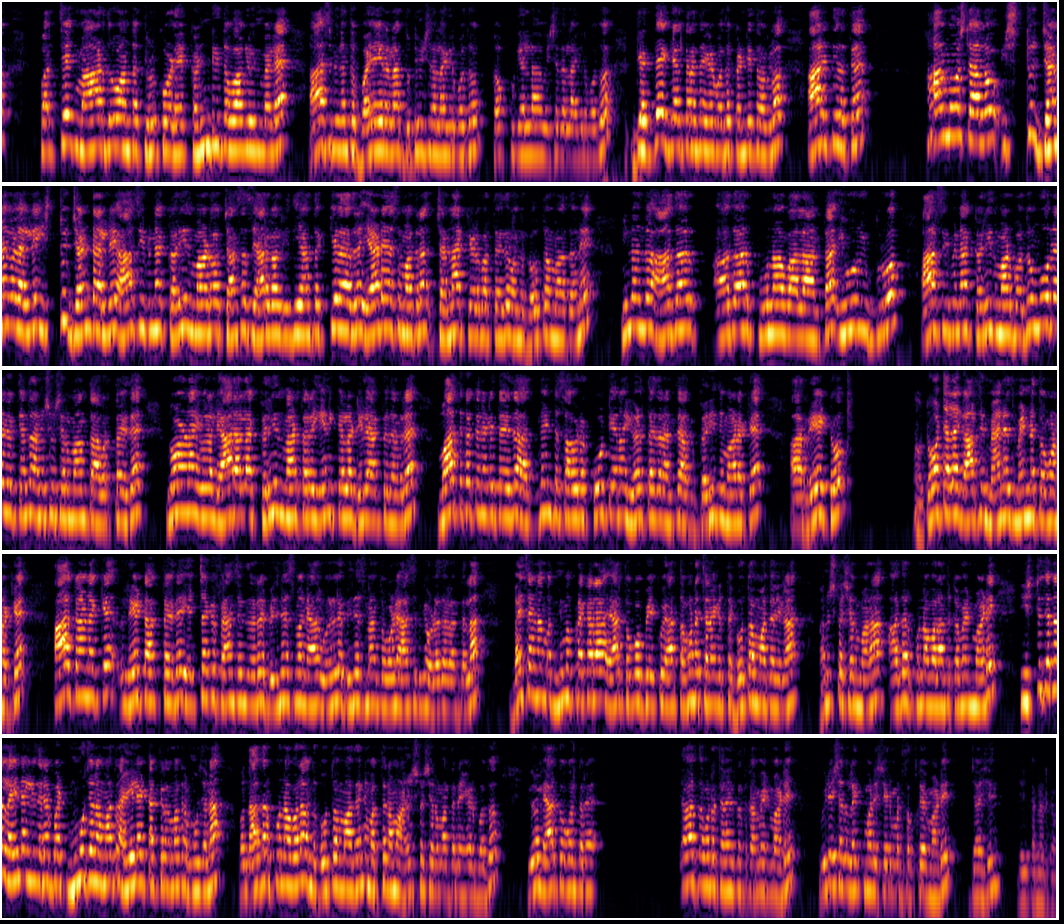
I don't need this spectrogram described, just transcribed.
ಪರ್ಚೇಸ್ ಮಾಡಿದ್ರು ಅಂತ ತಿಳ್ಕೊಳ್ಳಿ ಖಂಡಿತವಾಗ್ಲೂ ಇನ್ಮೇಲೆ ಆರ್ ಸಿ ಬಿಗಂತೂ ಭಯ ಇರಲ್ಲ, ದುಡ್ಡು ವಿಷಯದಲ್ಲಾಗಿರ್ಬೋದು ಕಪ್ ಗೆಲ್ಲ ವಿಷಯದಲ್ಲಾಗಿರ್ಬೋದು, ಗೆದ್ದೇ ಗೆಲ್ತಾರೆ ಅಂತ ಹೇಳ್ಬೋದು ಖಂಡಿತವಾಗ್ಲು. ಆ ರೀತಿ ಇರುತ್ತೆ. ಆಲ್ಮೋಸ್ಟ್ ಆಲು ಇಷ್ಟು ಜನಗಳಲ್ಲಿ, ಇಷ್ಟು ಜಂಟಲ್ಲಿ ಆರ್ ಸಿ ಬಿನ ಖರೀದಿ ಮಾಡೋ ಚಾನ್ಸಸ್ ಯಾರಿಗಾದ್ರೂ ಇದೆಯಾ ಅಂತ ಕೇಳಿದ್ರೆ ಎರಡೇ ಹೆಸರು ಮಾತ್ರ ಚೆನ್ನಾಗಿ ಕೇಳಿ ಬರ್ತಾ ಇದೆ ಒಂದು ಗೌತಮ್ ಅದಾನೆ ಇನ್ನೊಂದು ಆಧಾರ್ ಆಧಾರ್ ಪೂನಾವಾಲಾ ಅಂತ ಇವರು ಇಬ್ರು ಆರ್ ಸಿ ಬಿನ ಖರೀದಿ ಮಾಡ್ಬೋದು. ಮೂರನೇ ವ್ಯಕ್ತಿ ಅಂದ್ರೆ ಅನುಷ್ ಶರ್ಮಾ ಅಂತ ಬರ್ತಾ ಇದೆ. ನೋಡೋಣ ಇವರಲ್ಲಿ ಯಾರೆಲ್ಲ ಖರೀದಿ ಮಾಡ್ತಾರೆ, ಏನಕ್ಕೆಲ್ಲ ಡಿಲೇ ಆಗ್ತದೆ ಅಂದ್ರೆ ಮಾತುಕತೆ ನಡೀತಾ ಇದೆ. ಹದಿನೆಂಟು ಸಾವಿರ ಕೋಟಿ ಹೇಳ್ತಾ ಇದಾರೆ ಅಂತೆ ಅದನ್ನ ಖರೀದಿ ಮಾಡೋಕ್ಕೆ ಆ ರೇಟು ಟೋಟಲ್ ಆಗಿ ಆರ್ ಸಿ ಮ್ಯಾನೇಜ್ಮೆಂಟ್ನ ತೊಗೊಳಕ್ಕೆ. ಆ ಕಾರಣಕ್ಕೆ ಲೇಟ್ ಆಗ್ತಾ ಇದೆ. ಹೆಚ್ಚಾಗಿ ಫ್ಯಾನ್ಸ್ ಎಂದಿದ್ದಾರೆ. ಬಿಸ್ನೆಸ್ ಮ್ಯಾನ್ ಯಾರು ಒಳ್ಳೆ ಬಿಸ್ನೆಸ್ ಮ್ಯಾನ್ ತಗೊಳ್ಳಿ ಆರ್ ಸಿ ಅಂತೆಲ್ಲ ಬಯಸೋಣ ಮತ್ತು ನಿಮ್ಮ ಪ್ರಕಾರ ಯಾರು ತಗೋಬೇಕು, ಯಾರು ತಗೊಂಡ್ರೆ ಚೆನ್ನಾಗಿರುತ್ತೆ? ಗೌತಮ್ ಮಾತಾಡಿನ ಅನುಷ್ಕಾ ಶರ್ಮಾನ ಆಧಾರ್ ಪುನವಾಲ ಅಂತ ಕಮೆಂಟ್ ಮಾಡಿ. ಇಷ್ಟು ಜನ ಲೈನ್ ಅಲ್ಲಿ ಇದ್ದಾರೆ ಬಟ್ ಮೂರು ಜನ ಮಾತ್ರ ಹೈಲೈಟ್ ಆಗ್ತಿರೋದು ಮಾತ್ರ ಮೂರು ಜನ. ಒಂದು ಆಧಾರ್ ಪುನವಾಲ, ಒಂದು ಗೌತಮ್ ಮಾದಾನಿ ಮತ್ತೆ ನಮ್ಮ ಅನುಷ್ಕಾ ಶರ್ಮಾ ಅಂತಾನೆ ಹೇಳ್ಬೋದು. ಇವರಲ್ಲಿ ಯಾರು ತಗೊಂತಾರೆ? ಯಾರು ತೊಗೊಂಡ್ರೆ ಚೆನ್ನಾಗಿರುತ್ತೆ ಅಂತ ಕಮೆಂಟ್ ಮಾಡಿ. ವಿಡಿಯೋ ಇಷ್ಟ ಲೈಕ್ ಮಾಡಿ ಶೇರ್ ಮಾಡಿ ಸಬ್ಸ್ಕ್ರೈಬ್ ಮಾಡಿ. ಜೈ ಹಿಂದ್, ಜೈ ಕರ್ನಾಟಕ.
